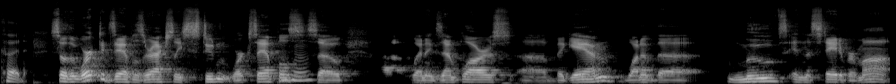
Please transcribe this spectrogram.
could so the worked examples are actually student work samples mm-hmm. so uh, when exemplars uh, began one of the moves in the state of vermont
